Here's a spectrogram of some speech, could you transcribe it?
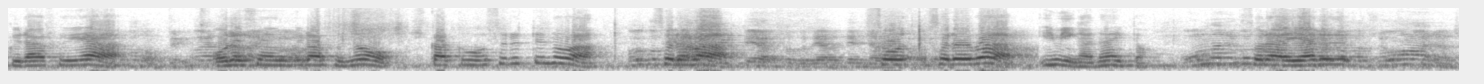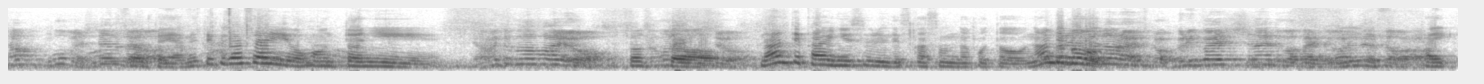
グラフや折れ線グラフの比較をするっていうのは、それは、そそれは意味がないと。それはやるちょっとやめてくださいよ、本当に。やめてくださいよちょっと、なんで介入するんですか、そんなことを。なんでも繰り返ししないでくださいって言われてるんだからはい、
